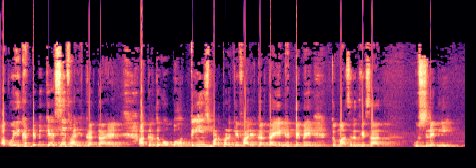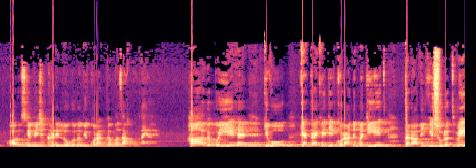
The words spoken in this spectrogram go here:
اب وہ ایک گھنٹے میں کیسے فارغ کرتا ہے؟ اگر تو وہ بہت تیز پڑھ پڑھ کے فارغ کرتا ہے ایک گھنٹے میں، تو معذرت کے ساتھ اس نے بھی اور اس کے پیچھے کھڑے لوگوں نے بھی قرآن کا مذاق اٹھایا ہے۔ ہاں اگر کوئی یہ ہے کہ وہ کہتا ہے کہ جی قرآن مجید تراوی کی صورت میں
